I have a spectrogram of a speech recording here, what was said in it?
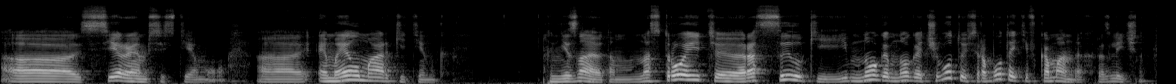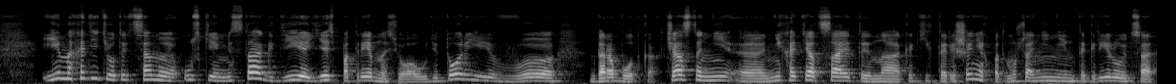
CRM-систему, а, email-маркетинг, не знаю, там настроить э, рассылки и много-много чего, то есть работайте в командах различных. И находите вот эти самые узкие места, где есть потребность у аудитории в доработках. Часто не, э, не хотят сайты на каких-то решениях, потому что они не интегрируются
